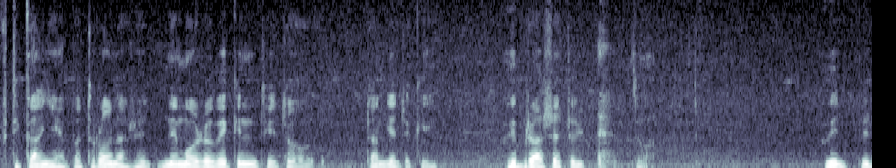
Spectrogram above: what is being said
втикання патрона вже не може викинути, то там є такий вибраситель. Він під,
